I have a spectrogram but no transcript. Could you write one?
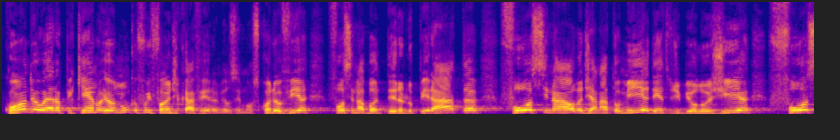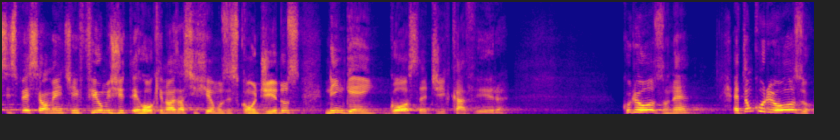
Quando eu era pequeno, eu nunca fui fã de caveira, meus irmãos. Quando eu via, fosse na bandeira do pirata, fosse na aula de anatomia dentro de biologia, fosse especialmente em filmes de terror que nós assistíamos escondidos, ninguém gosta de caveira. Curioso, né? É tão curioso,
